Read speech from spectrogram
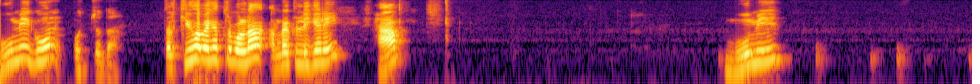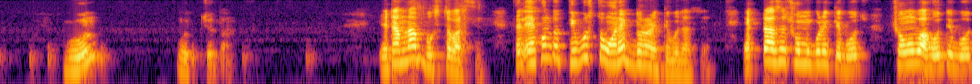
ভূমি গুণ উচ্চতা। তাহলে কি হবে ক্ষেত্রফলটা? আমরা একটু লিখে নিই। হাফ ভূমি গুণ উচ্চতা। এটা আমরা বুঝতে পারছি। তাহলে এখন তো ত্রিভুজ তো অনেক ধরনের ত্রিভুজ আছে। একটা আছে সমকোণী ত্রিভুজ, সমবাহু ত্রিভুজ,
